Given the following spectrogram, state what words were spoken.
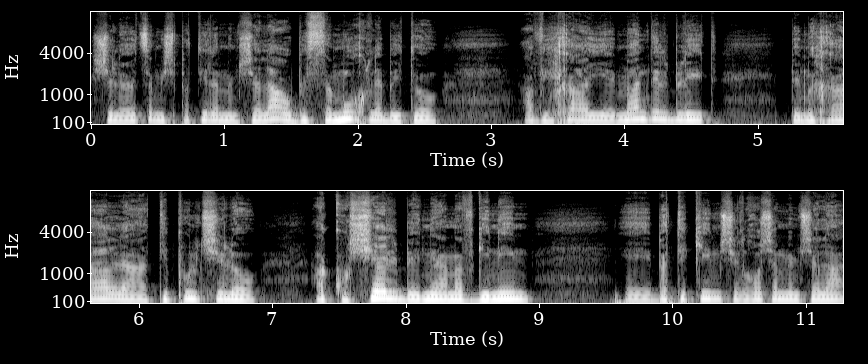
של היועץ המשפטי לממשלה, או בסמוך לביתו, אביחי מנדלבליט, במחאה על הטיפול שלו הכושל בעיני המפגינים אה, בתיקים של ראש הממשלה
